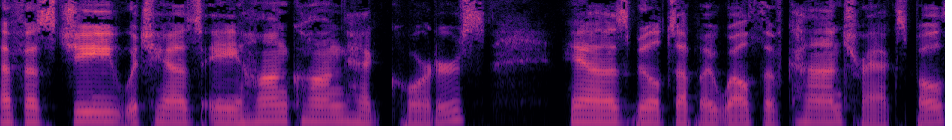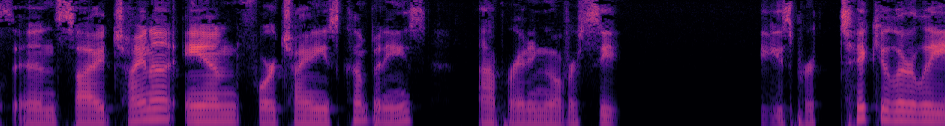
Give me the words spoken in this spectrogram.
FSG, which has a Hong Kong headquarters, has built up a wealth of contracts both inside China and for Chinese companies operating overseas, particularly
